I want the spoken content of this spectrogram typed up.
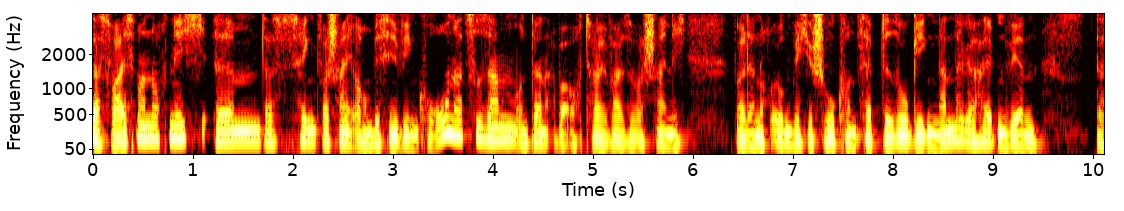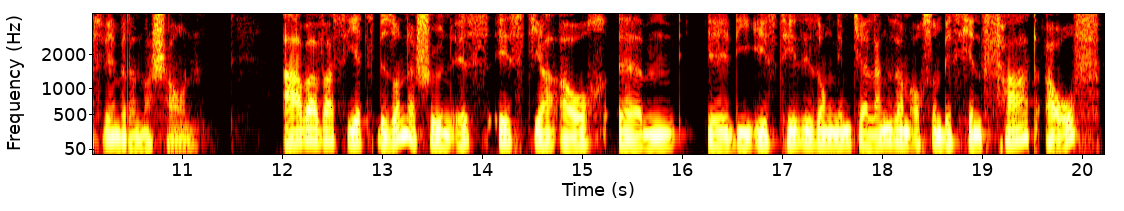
Das weiß man noch nicht. Ähm, das hängt wahrscheinlich auch ein bisschen wegen Corona zusammen und dann aber auch teilweise wahrscheinlich, weil da noch irgendwelche Showkonzepte so gegeneinander gehalten werden. Das werden wir dann mal schauen. Aber was jetzt besonders schön ist, ist ja auch, ähm, äh, die ESC-Saison nimmt ja langsam auch so ein bisschen Fahrt auf.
